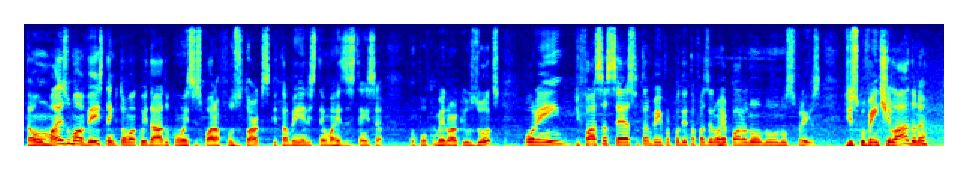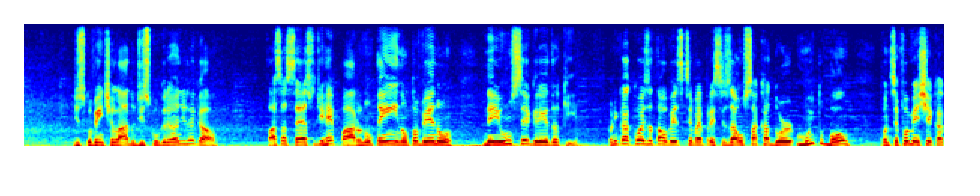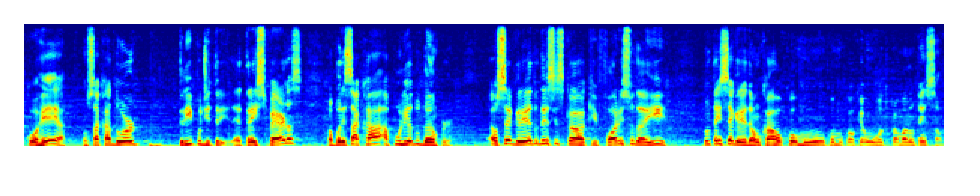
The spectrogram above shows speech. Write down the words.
então, mais uma vez, tem que tomar cuidado com esses parafusos Torx, que também eles têm uma resistência um pouco menor que os outros, porém de fácil acesso também para poder estar tá fazendo um reparo no, no, nos freios. Disco ventilado, né? Disco ventilado, disco grande, legal. Fácil acesso de reparo, não tem, não tô vendo nenhum segredo aqui. A única coisa talvez que você vai precisar é um sacador muito bom. Quando você for mexer com a correia, um sacador triplo de tri, é, três pernas para poder sacar a polia do dumper. É o segredo desses carros aqui. Fora isso daí, não tem segredo. É um carro comum como qualquer um outro para manutenção.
